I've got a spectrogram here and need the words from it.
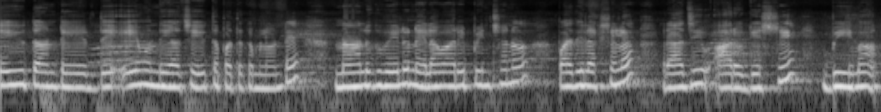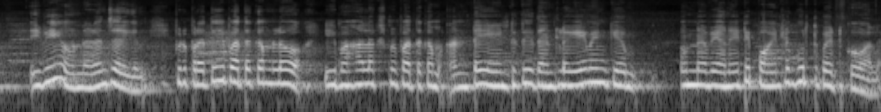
చేయూత అంటే దే- ఏముంది ఆ చేయూత పథకంలో అంటే నాలుగు వేలు నెలవారీ పింఛను పది లక్షల రాజీవ్ ఆరోగ్యశ్రీ బీమా. ఇవి ఉండడం జరిగింది. ఇప్పుడు ప్రతి పథకంలో ఈ మహాలక్ష్మి పథకం అంటే ఏంటిది? దాంట్లో ఏమేమి ఉన్నవి అనేటి పాయింట్లు గుర్తుపెట్టుకోవాలి.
